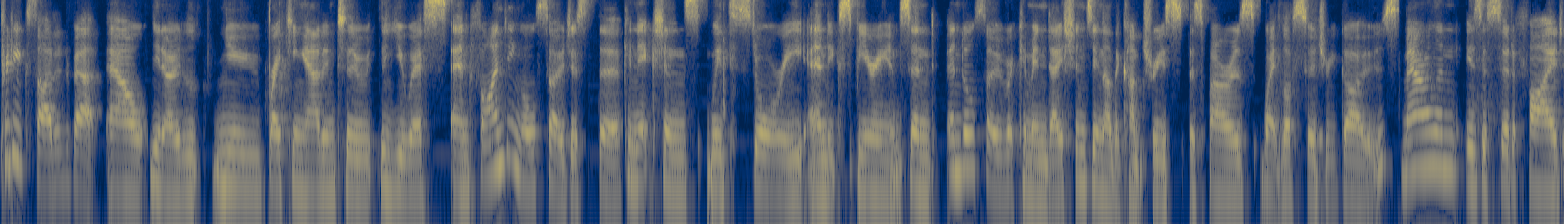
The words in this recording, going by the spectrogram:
pretty excited about our, you know, new breaking out into the US and finding also just the connections with story and experience and and also recommendations in other countries as far as weight loss surgery goes. Marilyn is a certified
